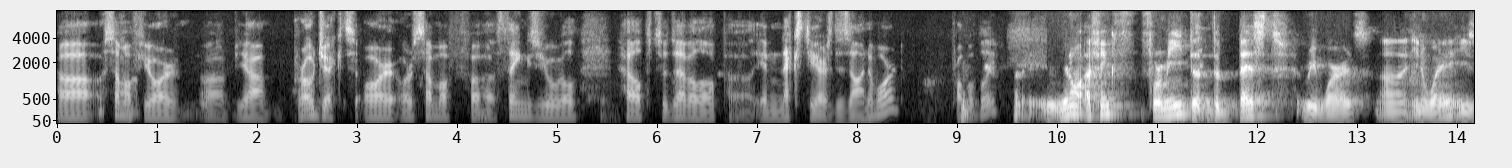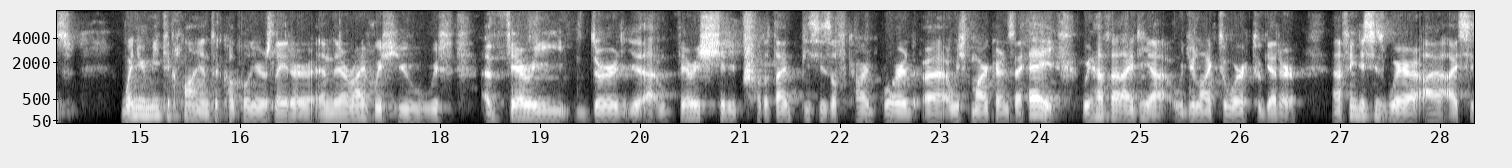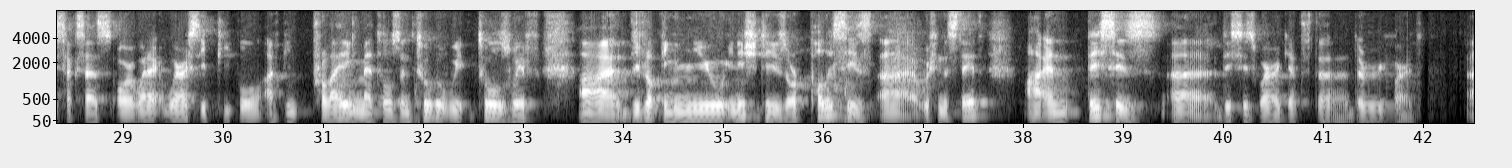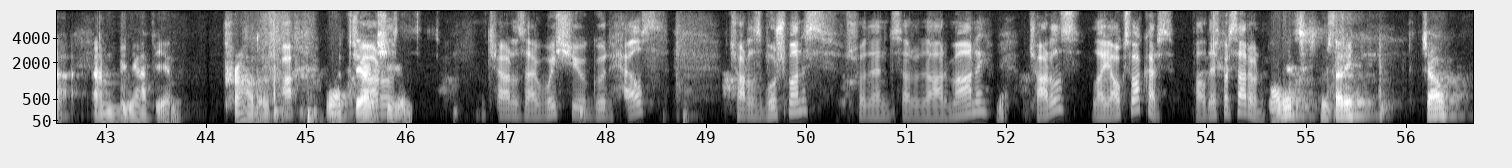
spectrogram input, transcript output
uh, some of your, uh, yeah, projects or or some of uh, things you will help to develop uh, in next year's design award, probably. You know, I think for me, the, the best reward uh, in a way is when you meet a client a couple years later and they arrive with you with a very dirty, uh, very shitty prototype pieces of cardboard uh, with marker and say, hey, we have that idea. Would you like to work together? And I think this is where I, I see success or where I, where I see people I've been providing metals and tool with, tools with, uh, developing new initiatives or policies uh, within the state. Uh, and this is uh, this is where I get the the reward. I'm really happy and proud of what they're Charles, achieving. Charles, I wish you good health. Čārlis Bušmanis šodien sarunā ar mani. Čārlis, lai jauks vakars! Paldies par sarunu! Paldies, jums arī. Čau!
